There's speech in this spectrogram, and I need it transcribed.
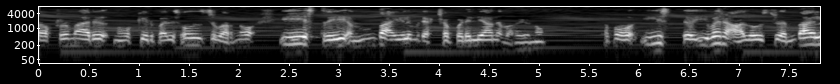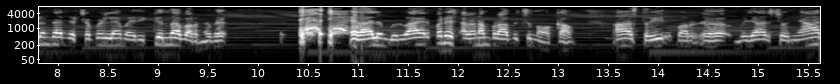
ഡോക്ടർമാർ നോക്കി പരിശോധിച്ച് പറഞ്ഞു ഈ സ്ത്രീ എന്തായാലും രക്ഷപ്പെടില്ല എന്ന് പറയുന്നു. അപ്പോൾ ഈ ഇവർ ആലോചിച്ചു എന്തായാലും താൻ രക്ഷപ്പെടില്ല മരിക്കുന്ന പറഞ്ഞത്. ഏതായാലും ഗുരുവായൂരപ്പനെ ശരണം പ്രാപിച്ചു നോക്കാം. ആ സ്ത്രീ വിചാരിച്ചു ഞാൻ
